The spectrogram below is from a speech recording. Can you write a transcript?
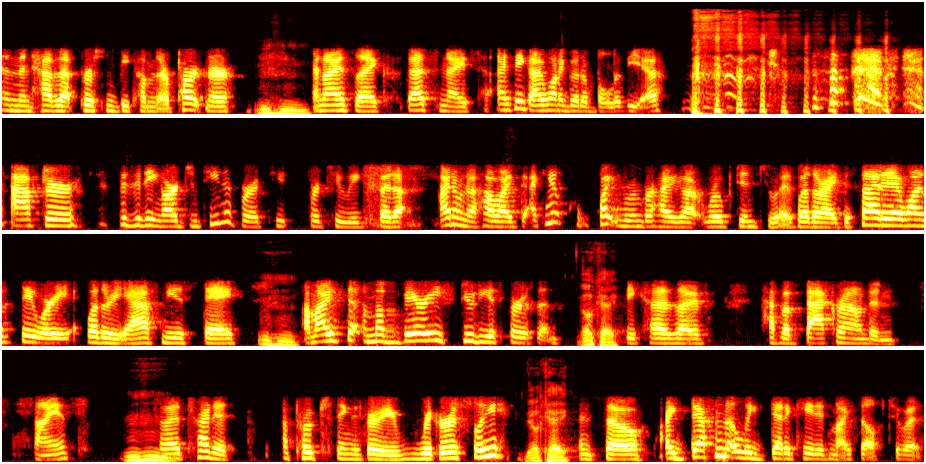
and then have that person become their partner. And I was like, that's nice. I think I want to go to Bolivia after visiting Argentina for a two, for two weeks. But uh, I don't know how I I can't quite remember how I got roped into it. Whether I decided I wanted to stay, where he, whether he asked me to stay. Um, I, I'm a very studious person Okay. because I have a background in science, so I try to approach things very rigorously. Okay. And so I definitely dedicated myself to it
